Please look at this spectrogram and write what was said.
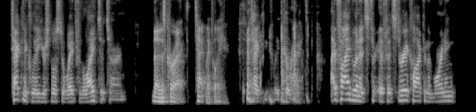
technically you're supposed to wait for the light to turn. That is correct. Technically. Technically correct. I find when it's th- if it's three o'clock in the morning,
